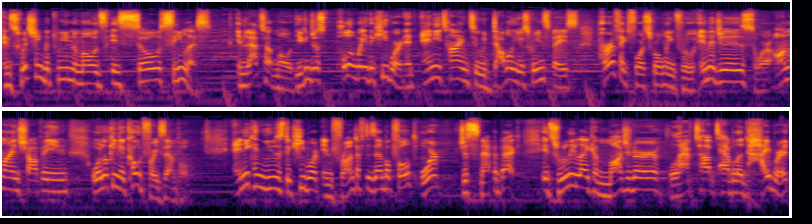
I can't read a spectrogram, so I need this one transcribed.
And switching between the modes is so seamless. In laptop mode, you can just pull away the keyboard at any time to double your screen space, perfect for scrolling through images or online shopping or looking at code, for example. And you can use the keyboard in front of the ZenBook Fold or just snap it back. It's really like a modular laptop tablet hybrid,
